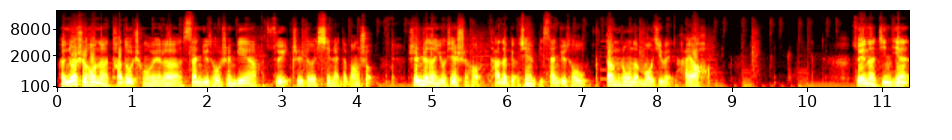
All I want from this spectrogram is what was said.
很多时候呢，他都成为了三巨头身边啊最值得信赖的帮手。甚至呢，有些时候他的表现比三巨头当中的某几位还要好。所以呢，今天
